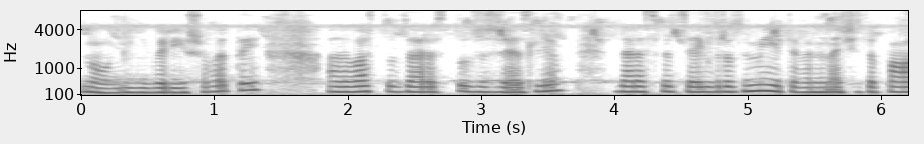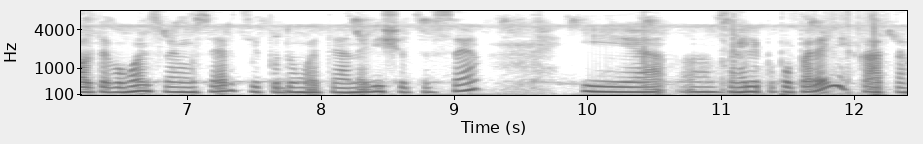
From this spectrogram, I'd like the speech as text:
ну, її вирішувати. Але у вас тут зараз тут жезлів. Зараз ви це як зрозумієте, ви наче запалите вогонь в своєму серці і подумаєте, а навіщо це все? І е, взагалі по попередніх картах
